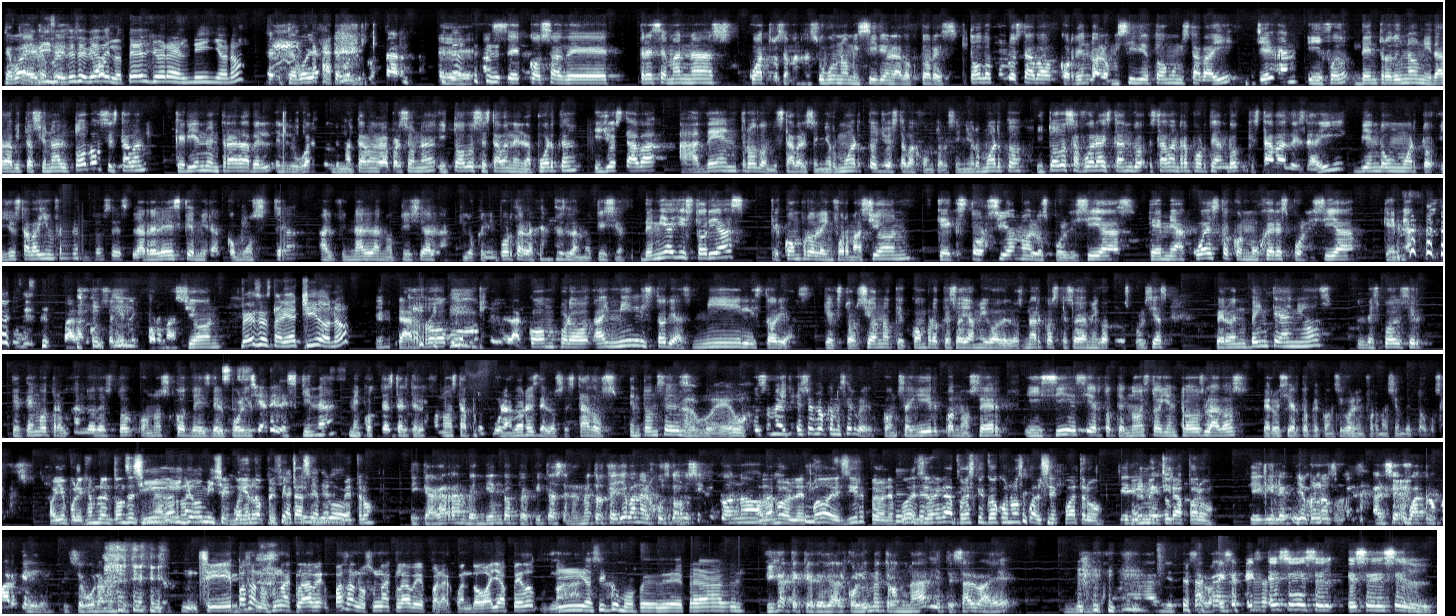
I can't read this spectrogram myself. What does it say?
Te voy, ¿Qué te- dices? Ese día del hotel yo era el niño, ¿no? te, te voy, a- te voy a contar. Eh, hace cosa de tres semanas, cuatro semanas, hubo un homicidio en la Doctores. Todo el mundo estaba corriendo al homicidio, todo el mundo estaba ahí. Llegan y fue dentro de una unidad habitacional. Todos estaban queriendo entrar a ver el lugar donde mataron a la persona y todos estaban en la puerta y yo estaba adentro donde estaba el señor muerto, yo estaba junto al señor muerto y todos afuera estando, estaban reporteando que estaba desde ahí viendo un muerto y yo estaba ahí enfrente. Entonces, la realidad es que, mira, como sea, al final la noticia, lo que le importa a la gente es la noticia. De mí hay historias que compro la información, que extorsiono a los policías, que me acuesto con mujeres policía, que me para conseguir la información, eso estaría chido, ¿no? que me la robo, que me la compro. Hay mil historias, mil historias que extorsiono, que compro, que soy amigo de los narcos, que soy amigo de los policías. Pero en 20 años les puedo decir que tengo trabajando de esto, conozco desde el policía de la esquina, me contesta el teléfono, hasta procuradores de los estados. Entonces, A huevo. eso, me- eso es lo que me sirve, conseguir, conocer. Y sí es cierto que no estoy en todos lados, pero es cierto que consigo la información de todos lados. Oye, por ejemplo, entonces si Sí, me agarran yo, mi vendiendo C4, dice pepitas aquí en el metro, Si te agarran vendiendo pepitas en el metro, te llevan al juzgado No. cívico, ¿no? o sea, pero le puedo decir, pero le puedo decir, oiga, pero es que yo conozco al C4, Sí, él me tira paro. Sí, dile, Yo conozco. al C4, márquenle, y seguramente. Sí, pásanos una clave, pásanos una clave para cuando vaya pedo. pues, nah. Sí, así como federal. Fíjate que del alcoholímetro nadie te salva, ¿eh? Nadie te salva. Ese, es- ese es el, ese es el,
